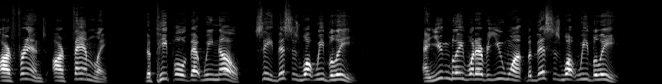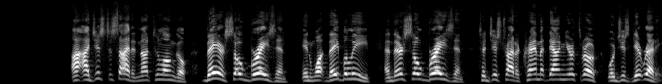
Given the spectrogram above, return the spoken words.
our friends, our family, the people that we know, see, this is what we believe. And you can believe whatever you want, but this is what we believe. I, I just decided not too long ago, they are so brazen in what they believe, and they're so brazen to just try to cram it down your throat. Well, just get ready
